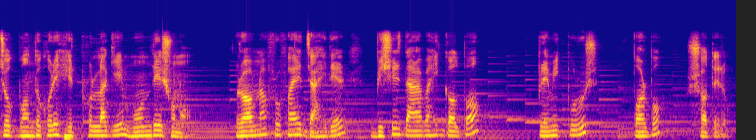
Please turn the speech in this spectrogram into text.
চোখ বন্ধ করে হেডফোন লাগিয়ে মন দিয়ে শোনো। রওনা প্রোফাইল জাহিদের বিশেষ ধারাবাহিক গল্প, প্রেমিক পুরুষ, পর্ব সতেরো।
